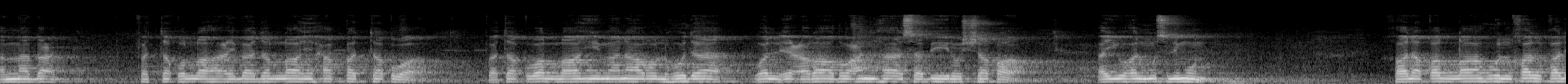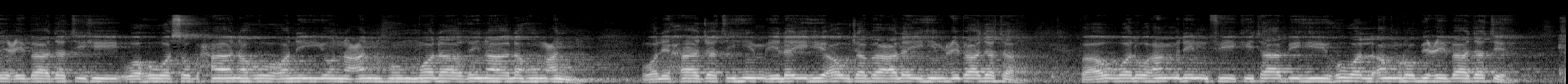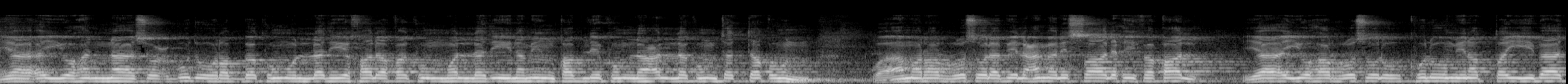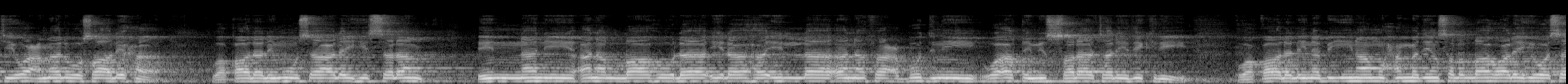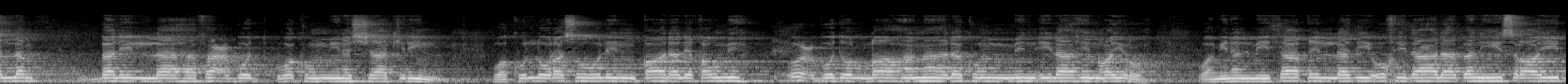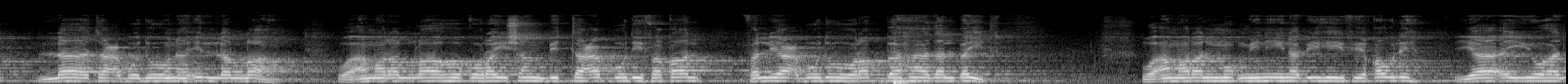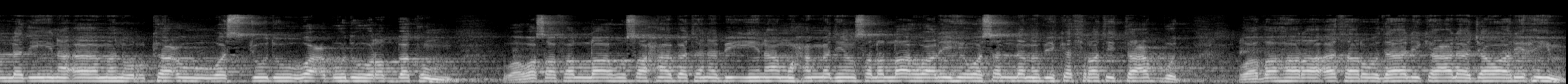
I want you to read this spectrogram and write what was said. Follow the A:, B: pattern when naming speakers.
A: أما بعد فاتقوا الله عباد الله حق التقوى فتقوى الله منار الهدى والإعراض عنها سبيل الشقى. أيها المسلمون خلق الله الخلق لعبادته وهو سبحانه غني عنهم ولا غنى لهم عنه ولحاجتهم إليه أوجب عليهم عبادته. فأول أمر في كتابه هو الأمر بعبادته. يا أيها الناس اعبدوا ربكم الذي خلقكم والذين من قبلكم لعلكم تتقون. وأمر الرسل بالعمل الصالح فقال يا أيها الرسل كلوا من الطيبات واعملوا صالحا. وقال لموسى عليه السلام إنني أنا الله لا إله إلا أنا فاعبدني وأقم الصلاة لذكري. وقال لنبينا محمد صلى الله عليه وسلم بل الله فاعبد وكن من الشاكرين. وكل رسول قال لقومه اعبدوا الله ما لكم من إله غيره. ومن الميثاق الذي أخذ على بني إسرائيل لا تعبدون إلا الله. وأمر الله قريشا بالتعبد فقال فليعبدوا رب هذا البيت. وأمر المؤمنين به في قوله يا أيها الذين آمنوا اركعوا واسجدوا واعبدوا ربكم. ووصف الله صحابة نبينا محمد صلى الله عليه وسلم بكثرة التعبد وظهر أثر ذلك على جوارحهم.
